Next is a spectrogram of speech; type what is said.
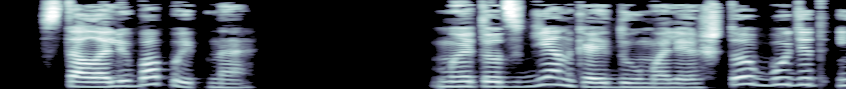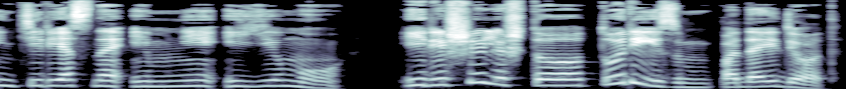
— стало любопытно. Мы тут с Генкой думали, что будет интересно и мне, и ему, и решили, что туризм подойдет.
